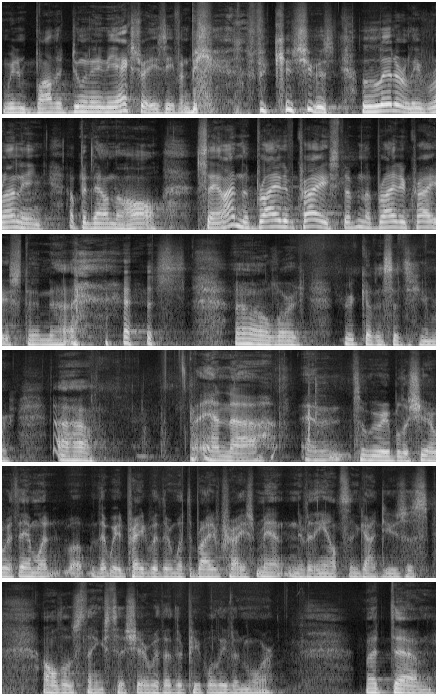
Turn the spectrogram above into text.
we didn't bother doing any x-rays even because, she was literally running up and down the hall saying, I'm the bride of Christ. I'm the bride of Christ. And, uh, oh, Lord, we've got a sense of humor. Uh, and, uh, and so we were able to share with them what, what, that we had prayed with her, what the bride of Christ meant, and everything else. And God uses all those things to share with other people even more. But um,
